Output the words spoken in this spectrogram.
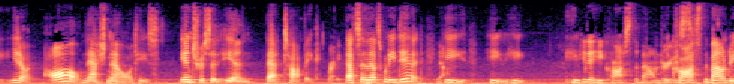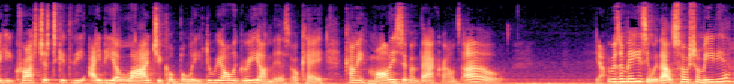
you know, all nationalities interested in that topic. Right. That's and that's what he did. Yeah. He he he. He, He did. He crossed the boundaries. he crossed the boundary. He crossed just to get to the ideological belief. Do we all agree on this? Okay, coming from all these different backgrounds. Oh, Yeah. it was amazing without social media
